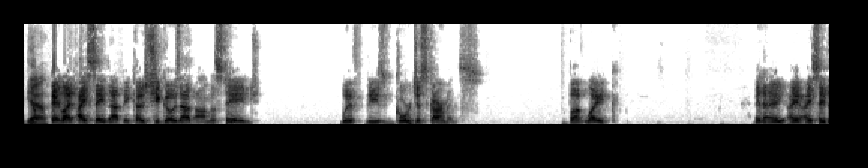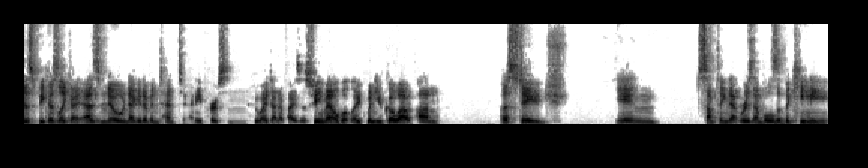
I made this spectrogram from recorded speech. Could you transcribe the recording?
Yeah. And like I say that because she goes out on the stage with these gorgeous garments, but like, and I, I, I say this because like I, as no negative intent to any person who identifies as female, but like when you go out on a stage in something that resembles a bikini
